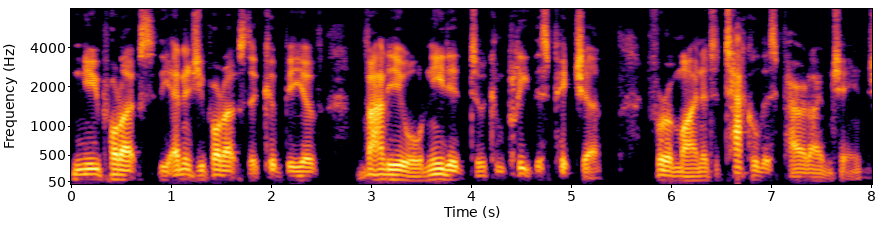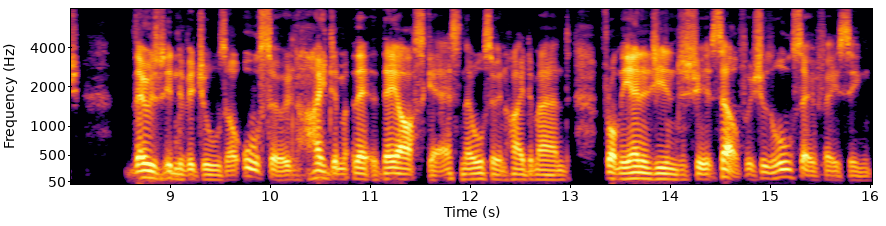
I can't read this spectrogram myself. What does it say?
new products, the energy products that could be of value or needed to complete this picture for a miner to tackle this paradigm change, those individuals are also in high demand. They, they, are scarce and they're also in high demand from the energy industry itself, which is also facing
